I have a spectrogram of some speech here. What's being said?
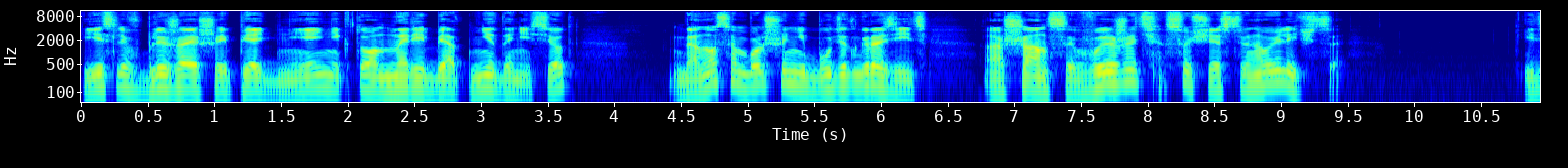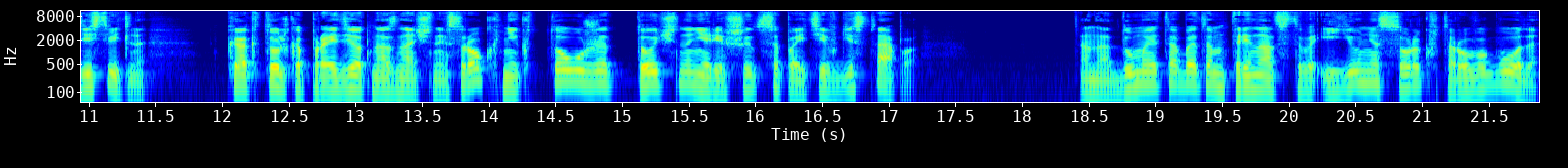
Если в ближайшие пять дней никто на ребят не донесет, доносом больше не будет грозить, а шансы выжить существенно увеличатся. И действительно, как только пройдет назначенный срок, никто уже точно не решится пойти в Гестапо. Она думает об этом 13 июня 42 -го года,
